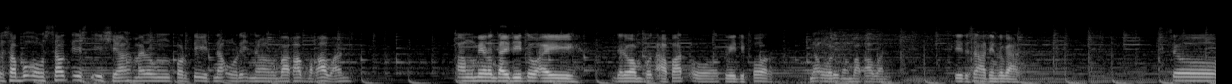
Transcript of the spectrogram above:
So sa buong Southeast Asia, mayroong 48 na uri ng baka bakawan. Ang meron tayo dito ay 24 o 24 na uri ng bakawan dito sa ating lugar. So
